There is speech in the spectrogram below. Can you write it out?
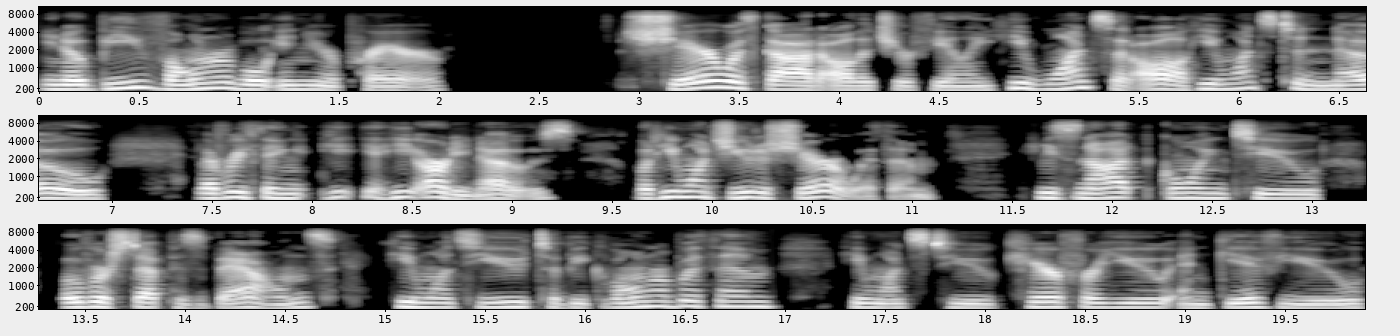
You know, be vulnerable in your prayer. Share with God all that you're feeling. He wants it all. He wants to know everything. He, he already knows, but He wants you to share it with Him. He's not going to overstep His bounds. He wants you to be vulnerable with Him. He wants to care for you and give you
